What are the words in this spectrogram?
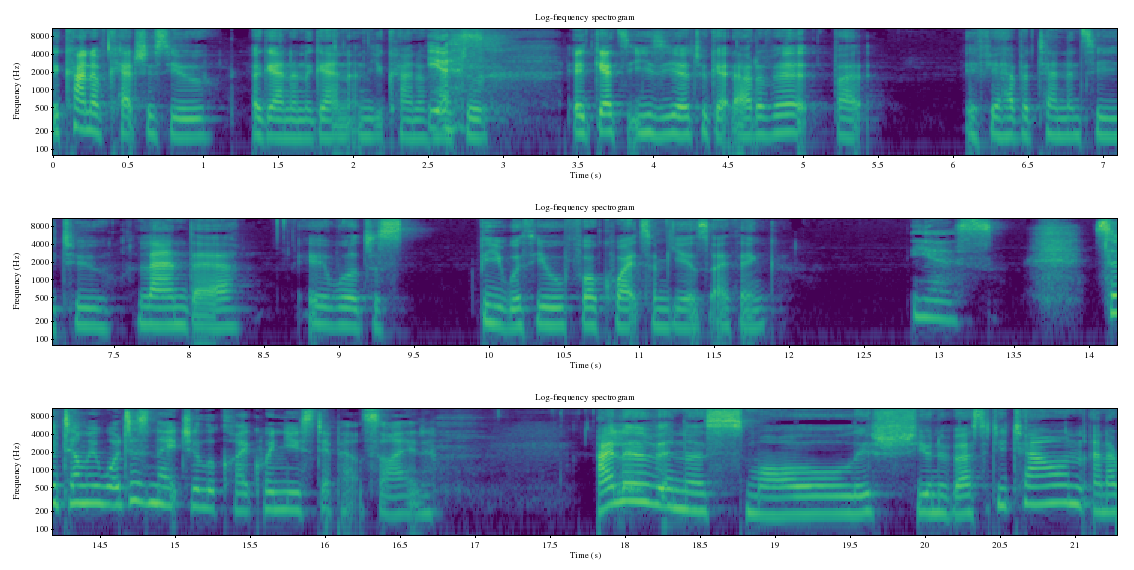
it kind of catches you again and again, and you kind of yes. have to. It gets easier to get out of it, but if you have a tendency to land there, it will just be with you for quite some years, I think. Yes. So tell me, what does nature look like when you step outside? I live in a smallish university town and I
